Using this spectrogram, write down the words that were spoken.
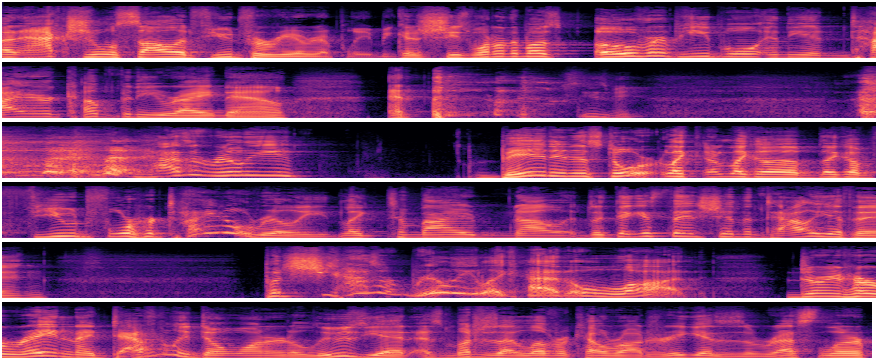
an actual solid feud for Rhea Ripley because she's one of the most over people in the entire company right now. And excuse me, hasn't really been in a store like like a like a feud for her title really like to my knowledge. Like I guess that she had the Talia thing. But she hasn't really like had a lot during her reign and I definitely don't want her to lose yet as much as I love Raquel Rodriguez as a wrestler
